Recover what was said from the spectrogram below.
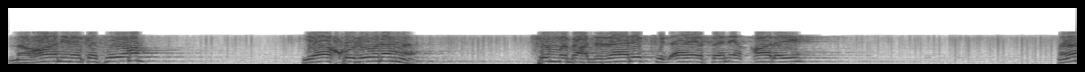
مغانم كثيرة يأخذونها. ثم بعد ذلك في الآية الثانية قال إيه؟ ها؟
